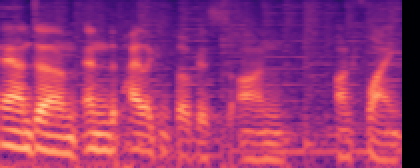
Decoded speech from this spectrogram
And, um, and the pilot can focus on, on flying.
